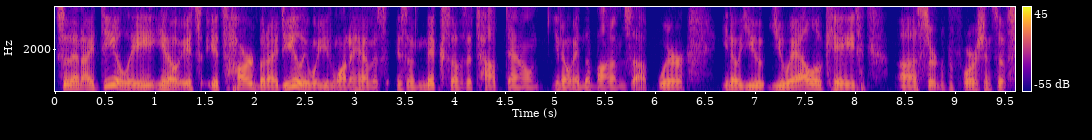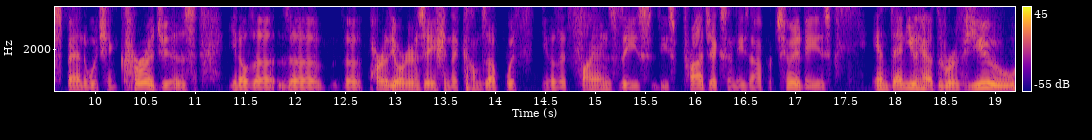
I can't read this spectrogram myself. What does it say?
So then ideally, you know, it's it's hard, but ideally what you'd want to have is, is a mix of the top down, you know, and the bottoms up, where, you know, you you allocate uh, certain proportions of spend which encourages, you know, the the the part of the organization that comes up with, you know, that finds these these projects and these opportunities. And then you have the review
